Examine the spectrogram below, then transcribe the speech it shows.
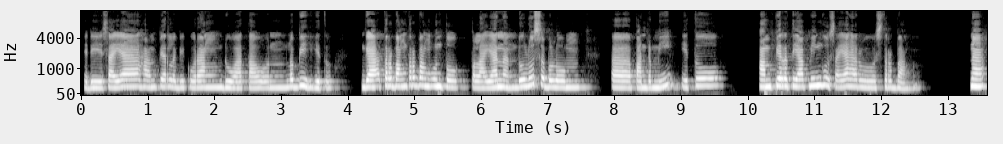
Jadi saya hampir lebih kurang dua tahun lebih gitu, nggak terbang-terbang untuk pelayanan. Dulu sebelum eh, pandemi itu hampir tiap minggu saya harus terbang. Nah,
